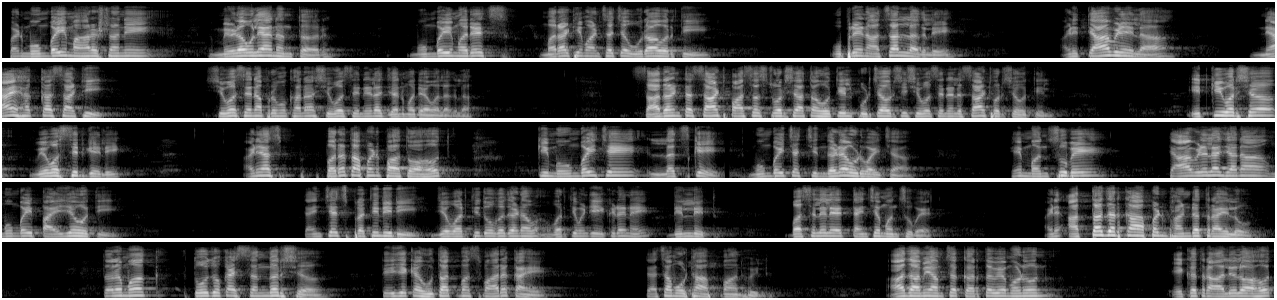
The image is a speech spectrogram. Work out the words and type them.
पण मुंबई महाराष्ट्राने मिळवल्यानंतर मुंबईमध्येच मराठी माणसाच्या उरावरती उपरे नाचायला लागले आणि त्यावेळेला न्याय हक्कासाठी शिवसेना प्रमुखांना शिवसेनेला जन्म द्यावा लागला. साधारणतः साठ पासष्ट वर्ष आता होतील पुढच्या वर्षी शिवसेनेला साठ वर्ष होतील. इतकी वर्ष व्यवस्थित गेली. आणि आज परत आपण पाहतो आहोत की मुंबईचे लचके मुंबईच्या चिंदड्या उडवायच्या हे मनसुबे त्यावेळेला ज्यांना मुंबई पाहिजे होती त्यांचेच प्रतिनिधी जे वरती दोघं जण वरती म्हणजे इकडे नाही दिल्लीत बसलेले आहेत त्यांचे मनसुबे आहेत. आणि आत्ता जर का आपण भांडत राहिलो तर मग तो जो काय संघर्ष ते जे काय हुतात्मा स्मारक आहे त्याचा मोठा अपमान होईल. आज आम्ही आमचं कर्तव्य म्हणून एकत्र आलेलो आहोत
